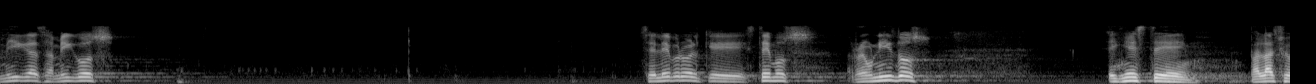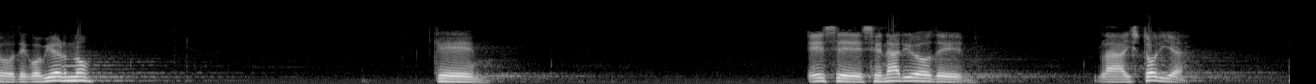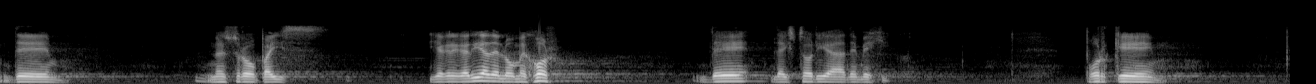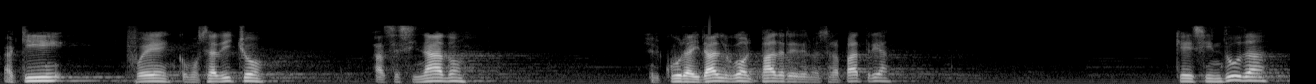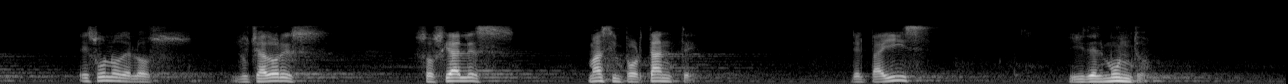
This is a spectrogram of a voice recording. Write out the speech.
amigas, amigos, celebro el que estemos reunidos en este Palacio de Gobierno que es escenario de la historia de nuestro país y agregaría de lo mejor de la historia de México, porque aquí fue, como se ha dicho, asesinado el cura Hidalgo, el padre de nuestra patria, que sin duda es uno de los luchadores sociales más importantes del país y del mundo,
